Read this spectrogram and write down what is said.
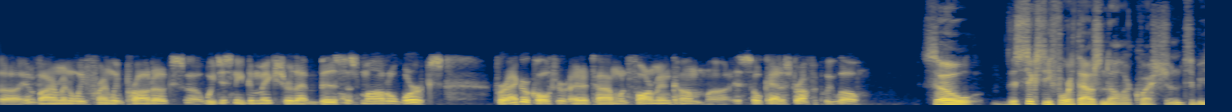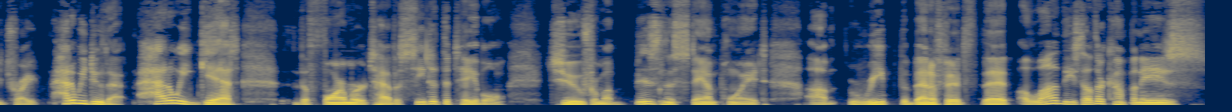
uh, environmentally friendly products, uh, we just need to make sure that business model works for agriculture at a time when farm income uh, is so catastrophically low. So, the $64,000 question, to be trite, how do we do that? How do we get the farmer to have a seat at the table to, from a business standpoint, um, reap the benefits that a lot of these other companies,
